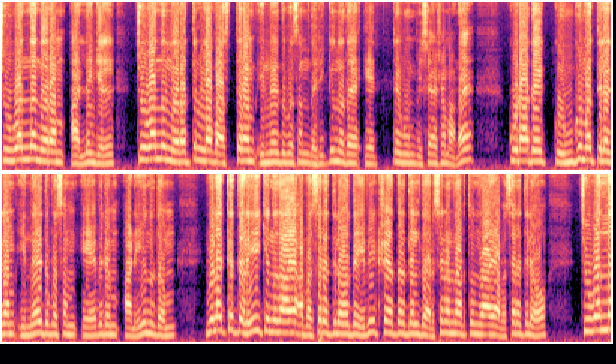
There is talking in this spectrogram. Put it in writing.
ചുവന്ന നിറം അല്ലെങ്കിൽ ചുവന്ന നിറത്തിലുള്ള വസ്ത്രം ഇന്നേ ദിവസം ധരിക്കുന്നത് ഏറ്റവും വിശേഷമാണ്. കൂടാതെ കുങ്കുമത്തിലകം ഇന്നേ ദിവസം ഏവരും അണിയുന്നതും വിളക്ക് തെളിയിക്കുന്നതായ അവസരത്തിലോ ദേവീക്ഷേത്രത്തിൽ ദർശനം നടത്തുന്നതായ അവസരത്തിലോ ചുവന്ന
